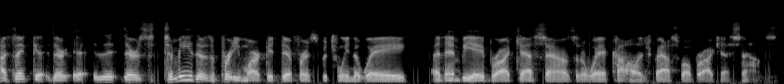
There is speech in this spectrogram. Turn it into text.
I think there, there's to me there's a pretty marked difference between the way an NBA broadcast sounds and the way a college basketball broadcast sounds.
